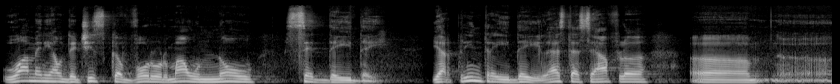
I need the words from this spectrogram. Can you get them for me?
oamenii au decis că vor urma un nou set de idei. Iar printre ideile astea se află uh, uh,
